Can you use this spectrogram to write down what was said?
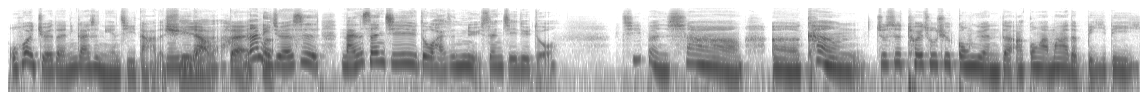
我会觉得应该是年纪大的需要对，那你嗯觉得是男生几率多还是女生几率多？基本上，呃，看就是推出去公园的阿公阿妈的比例。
